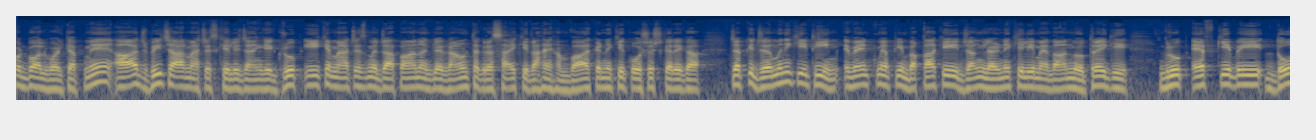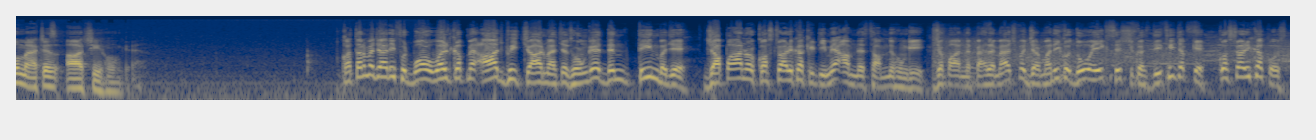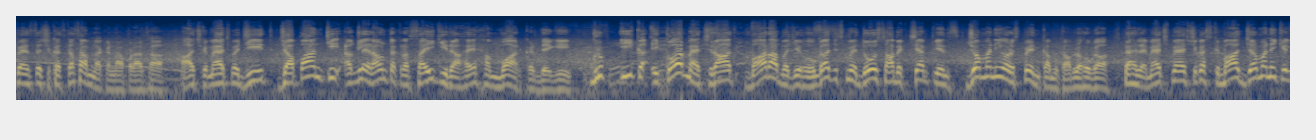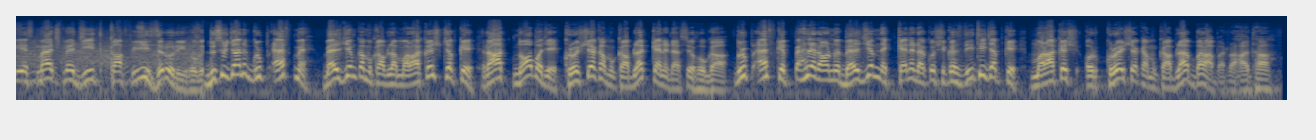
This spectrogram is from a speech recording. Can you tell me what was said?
Football world cup में आज भी चार मैचेस खेले जाएँगे। ग्रुप ई के मैचेस में जापान अगले राउंड तक रसाई की राहें हमवार करने की कोशिश करेगा, जबकि जर्मनी की टीम इवेंट में अपनी बका की जंग लड़ने के लिए मैदान में उतरेगी। ग्रुप एफ़ के भी दो मैचेस आज ही होंगे। कतर में जारी फुटबॉल वर्ल्ड कप में आज भी चार मैचेस होंगे। दिन तीन बजे जापान और कोस्टारिका की टीमें आमने सामने होंगी। जापान ने पहले मैच में जर्मनी को दो एक से शिकस्त दी थी, जबकि कोस्टारिका को स्पेन से शिकस्त का सामना करना पड़ा था। आज के मैच में जीत जापान की अगले राउंड तक रसाई की राह हमवार कर देगी। ग्रुप ई का एक और मैच रात बारह बजे होगा, जिसमें दो सबक चैंपियंस जर्मनी और स्पेन का मुकाबला होगा। पहले मैच में शिकस्त के बाद जर्मनी के लिए इस मैच में जीत काफ़ी ज़रूरी होगी। दूसरी जानब ग्रुप एफ़ में बेल्जियम का मुकाबला मराकश, जबकि रात नौ बजे क्रोएशिया का मुकाबला कनाडा ऐसी होगा। ग्रुप एफ़ के पहले राउंड में बेल्जियम ने कनाडा को शिकस्त दी थी, जबकि मराकेश और क्रोएशिया का मुकाबला बराबर रहा था।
